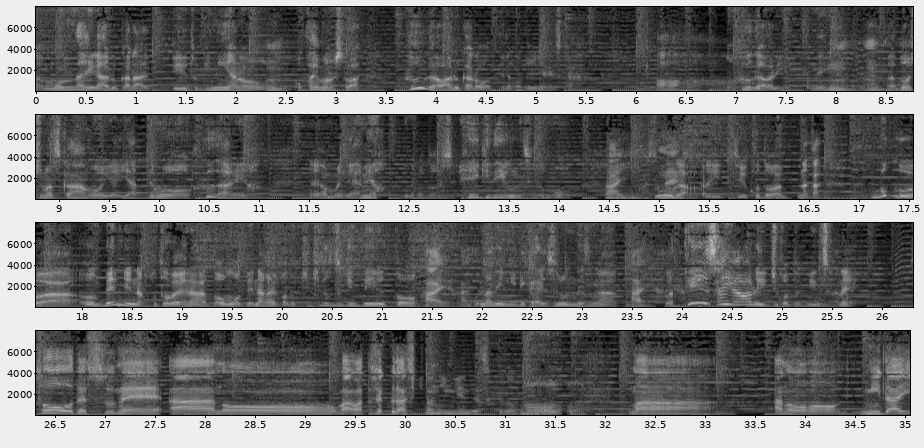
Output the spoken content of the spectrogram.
問題があるからっていう時にあの、ん岡山の人は風が悪かろうってなこと言うじゃないですかあ風が悪いですね、うんうんどうしますか？もうややっても風が悪いよだからもうやめようってなことを平気で言うんですけどもあ。あ、言いね。風が悪いっていうことはなんか僕は、うん、便利な言葉やなと思って長いこと聞き続けているとはいはい。なりに理解するんですが、はいはい。体裁が悪いっていうことでいいんですかね？そうですね、あのーまあ、私は倉敷の人間ですけども、まあ、あのー二大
